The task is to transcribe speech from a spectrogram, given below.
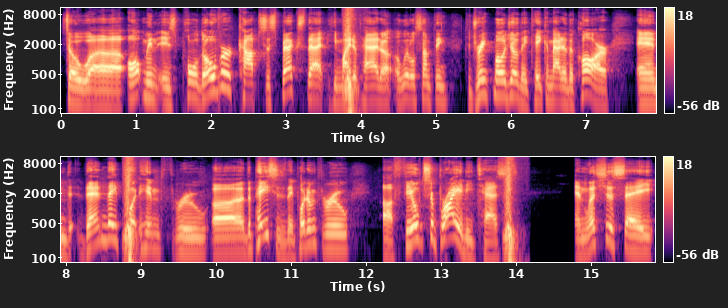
So uh, Altman is pulled over. Cop suspects that he might have had a, a, little something to drink, Mojo. They take him out of the car, and then they put him through uh, the paces. They put him through a field sobriety test. And let's just say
